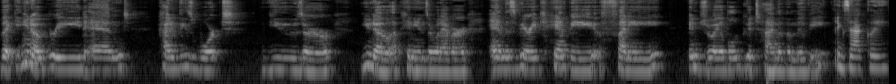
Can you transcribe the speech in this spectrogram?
but you know, greed and kind of these warped views or you know opinions or whatever, and this very campy, funny, enjoyable, good time of a movie. exactly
